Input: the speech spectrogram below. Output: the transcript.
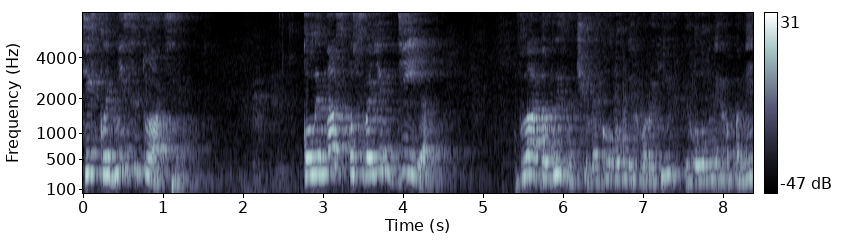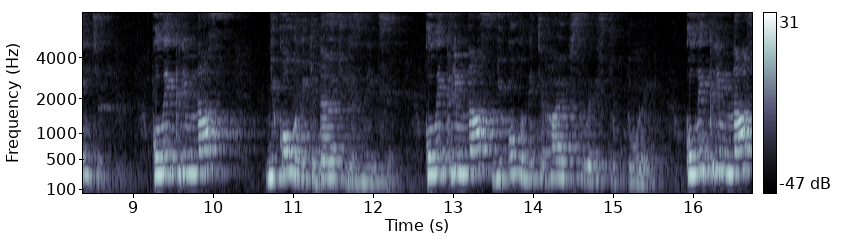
цій складній ситуації, коли нас по своїм діям влада визначила як головних ворогів і головних опонентів, коли крім нас нікого не кидають в'язниці, коли крім нас нікого не тягають в силові структури, коли крім нас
